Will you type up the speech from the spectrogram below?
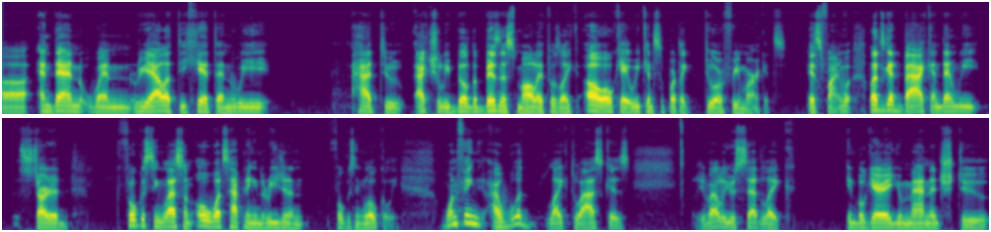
Uh, and then when reality hit and we had to actually build a business model, it was like, oh, okay, we can support like two or three markets. It's fine. Let's get back. And then we started focusing less on, oh, what's happening in the region and focusing locally. One thing I would like to ask is, Ivaylo, you said like in Bulgaria you managed to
